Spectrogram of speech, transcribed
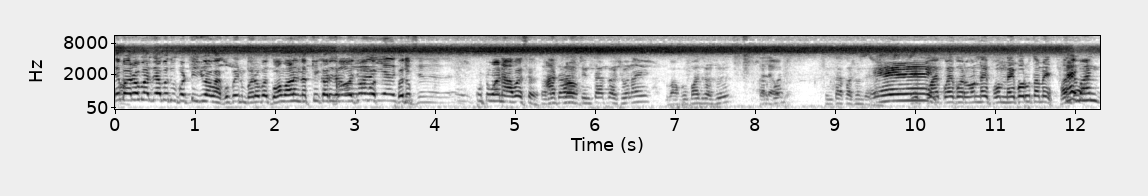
એ બરોબર છે બધું પટ્ટી જોવા વાઘુ ભાઈ બરોબર ગોમ વાળા નક્કી કરી છે બધું કૂટવાના આવે છે. ચિંતા કરશો નહીં વાઘુ પાદ રહેશે ચિંતા કરશો નહીં. કોઈ કોઈ ભરવાનું નહીં ફોર્મ નહીં ભરું તમે. બંધ.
